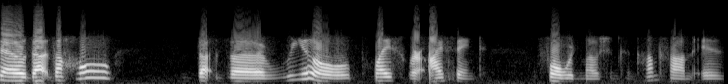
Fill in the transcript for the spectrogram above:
so the the whole the the real place where I think forward motion can come from is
